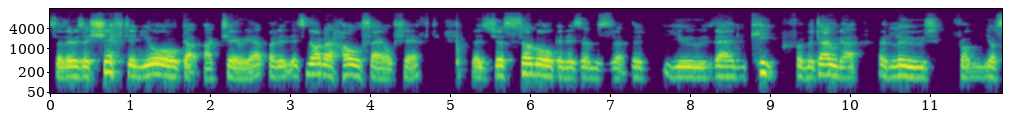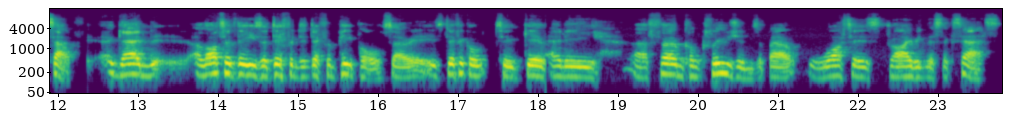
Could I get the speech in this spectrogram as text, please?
So there is a shift in your gut bacteria, but it's not a wholesale shift. There's just some organisms that, that you then keep from the donor and lose from yourself. Again, a lot of these are different in different people, so it's difficult to give any uh, firm conclusions about what is driving the success.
